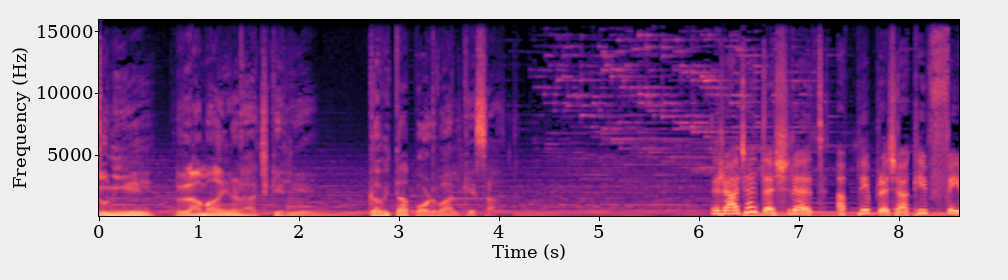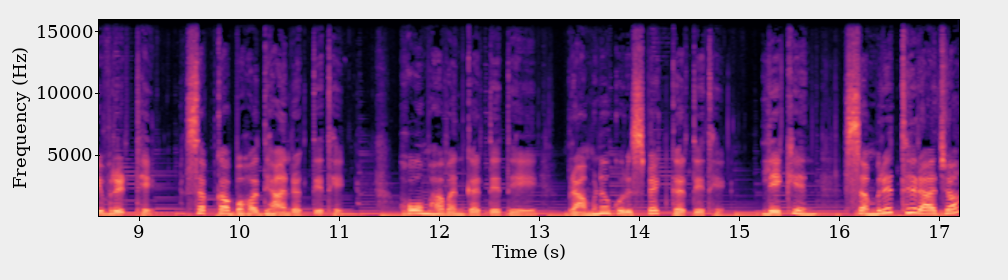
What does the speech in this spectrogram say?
सुनिए रामायण आज के लिए, कविता पौडवाल के साथ। राजा दशरथ अपने प्रजा के फेवरेट थे, सबका बहुत ध्यान रखते थे। होम हवन करते थे, ब्राह्मणों को रिस्पेक्ट करते थे। लेकिन समृद्ध राजा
